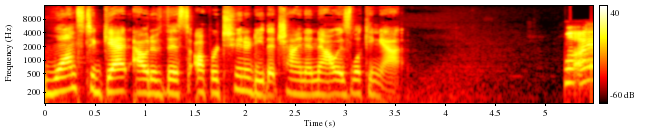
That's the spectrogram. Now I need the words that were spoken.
wants to get out of this opportunity that China now is looking at? Well, I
